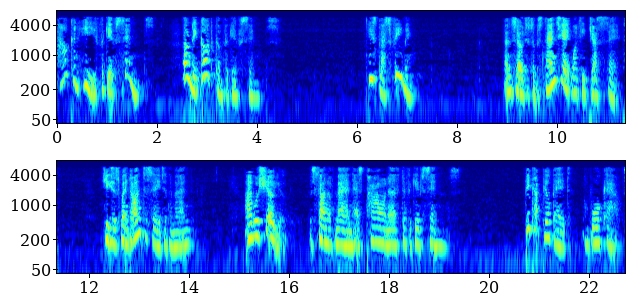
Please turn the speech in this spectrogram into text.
How can he forgive sins? Only God can forgive sins. He's blaspheming. And so to substantiate what he'd just said, Jesus went on to say to the man, I will show you the Son of Man has power on earth to forgive sins. Pick up your bed and walk out.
